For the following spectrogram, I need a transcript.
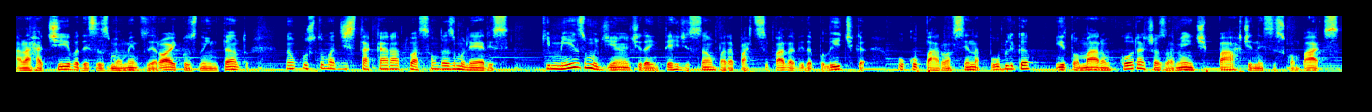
A narrativa desses momentos heróicos, no entanto, não costuma destacar a atuação das mulheres, que, mesmo diante da interdição para participar da vida política, ocuparam a cena pública e tomaram corajosamente parte nesses combates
